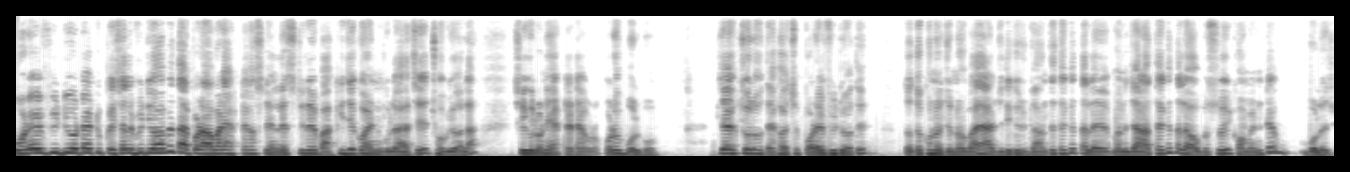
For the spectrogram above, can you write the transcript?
পরের ভিডিওটা একটু স্পেশাল ভিডিও হবে, তারপর আবার এক টাকা স্টেনলেস স্টিলের বাকি যে কয়েনগুলো আছে, ছবিওয়ালা, সেগুলো নিয়ে একটা একটা করে বলব। যাই হোক, চলো, দেখা হচ্ছে পরের ভিডিওতে। ততক্ষণের জন্য ভাই আর যদি কিছু জানতে থাকে, তাহলে মানে জানার থাকে, তাহলে অবশ্যই কমেন্টে বলেছ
